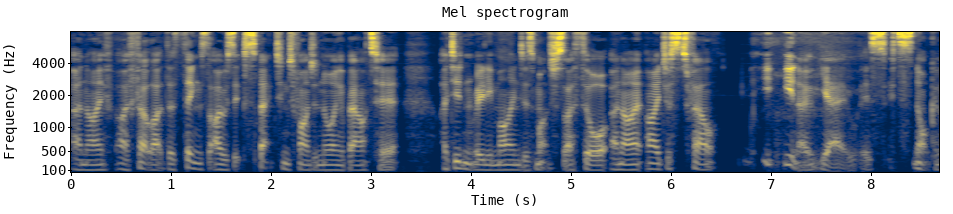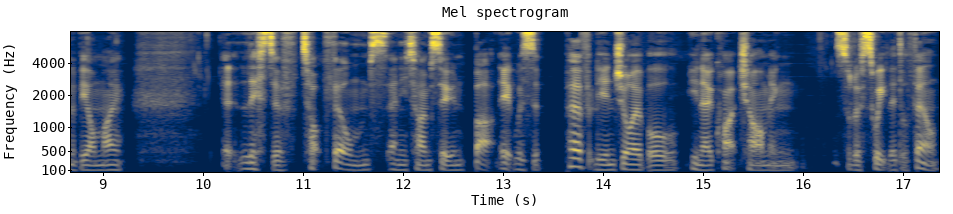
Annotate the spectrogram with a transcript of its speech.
And I, I felt like the things that I was expecting to find annoying about it, I didn't really mind as much as I thought. And I, I just felt, you know, yeah, it's, it's not going to be on my, list of top films anytime soon, but it was a perfectly enjoyable, you know, quite charming, sort of sweet little film.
